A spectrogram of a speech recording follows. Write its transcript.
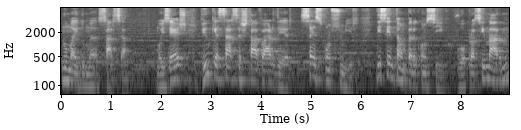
no meio de uma sarça. Moisés viu que a sarça estava a arder, sem se consumir. Disse então para consigo: Vou aproximar-me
